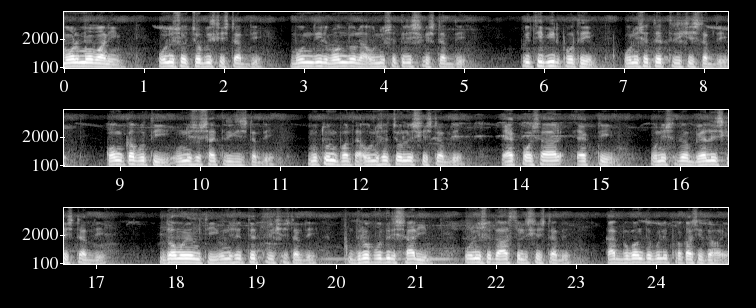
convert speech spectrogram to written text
মর্মবাণী উনিশশো চব্বিশ খ্রিস্টাব্দে, মন্দির বন্দনা উনিশশো তিরিশ খ্রিস্টাব্দে, পৃথিবীর পথে উনিশশো তেত্রিশ খ্রিস্টাব্দে, কঙ্কাবতী উনিশশো সাঁত্রিশ খ্রিস্টাব্দে, নতুন পাতা উনিশশো চল্লিশ খ্রিস্টাব্দে, এক পয়সার একটি উনিশশো বিয়াল্লিশ খ্রিস্টাব্দে, দময়ন্তী উনিশশো তেত্রিশ খ্রিস্টাব্দে, দ্রৌপদীর শাড়ি উনিশশো আটচল্লিশ খ্রিস্টাব্দে, কাব্যগ্রন্থগুলি প্রকাশিত হয়।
